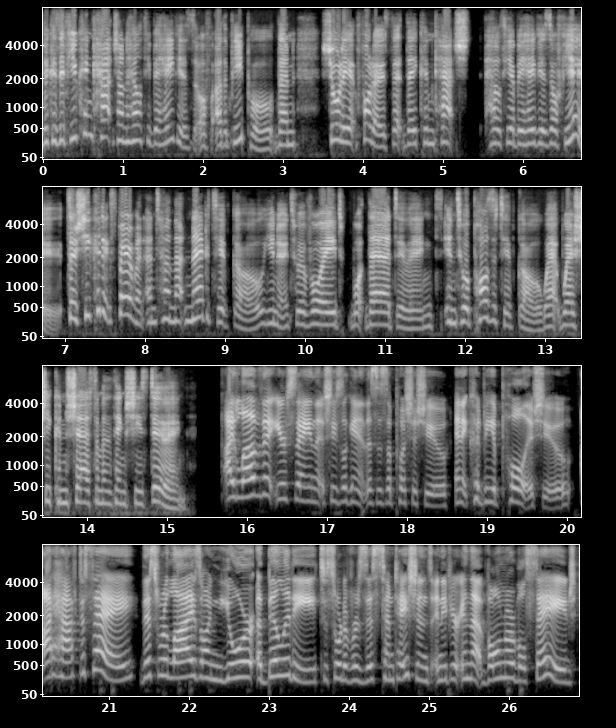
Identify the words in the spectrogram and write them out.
Because if you can catch unhealthy behaviors of other people, then surely it follows that they can catch healthier behaviors off you. So she could experiment and turn that negative goal, you know, to avoid what they're doing into a positive goal where, where she can share some of the things she's doing. I love that you're saying that she's looking at this as a push issue and it could be a pull issue. I have to say, this relies on your ability to sort of resist temptations. And if you're in that vulnerable stage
